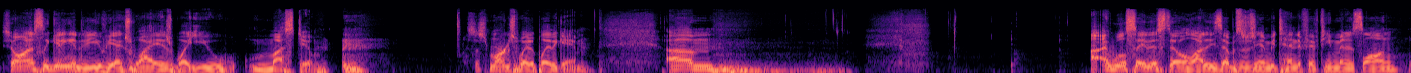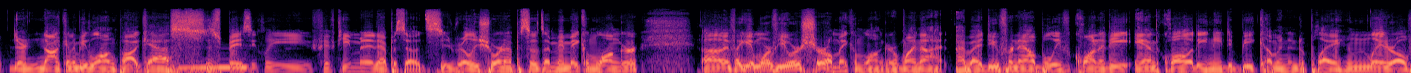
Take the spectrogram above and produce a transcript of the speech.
So, honestly, getting into the UVXY is what you must do. it's the smartest way to play the game. Um, I will say this though: a lot of these episodes are going to be ten to fifteen minutes long. They're not going to be long podcasts. Just basically fifteen minute episodes. Really short episodes. I may make them longer. Uh, if I get more viewers, sure, I'll make them longer. Why not? I, I, do for now believe quantity and quality need to be coming into play, and later, I'll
